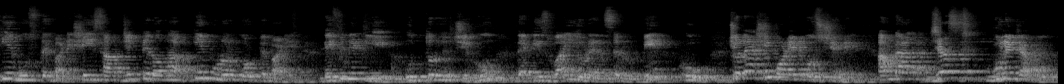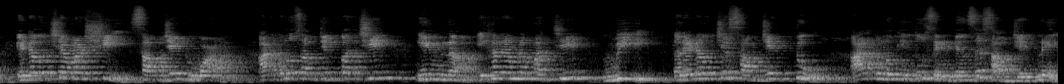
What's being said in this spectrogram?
কে বুঝতে পারে? সেই সাবজেক্টের অভাব কে পূরণ করতে পারে? ডেফিনেটলি উত্তর হচ্ছে who that is why your answer would be who চলে আসি পরের কোশ্চেনে আমরা জাস্ট গুনে যাব। এটা হচ্ছে আমার সি সাবজেক্ট ওয়ান আর কোন সাবজেক্ট পাচ্ছি? ইম না। এখানে আমরা পাচ্ছি উই তাহলে এটা হচ্ছে সাবজেক্ট 2 আর কোনো কিন্তু সেন্টেন্সে সাবজেক্ট নেই।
